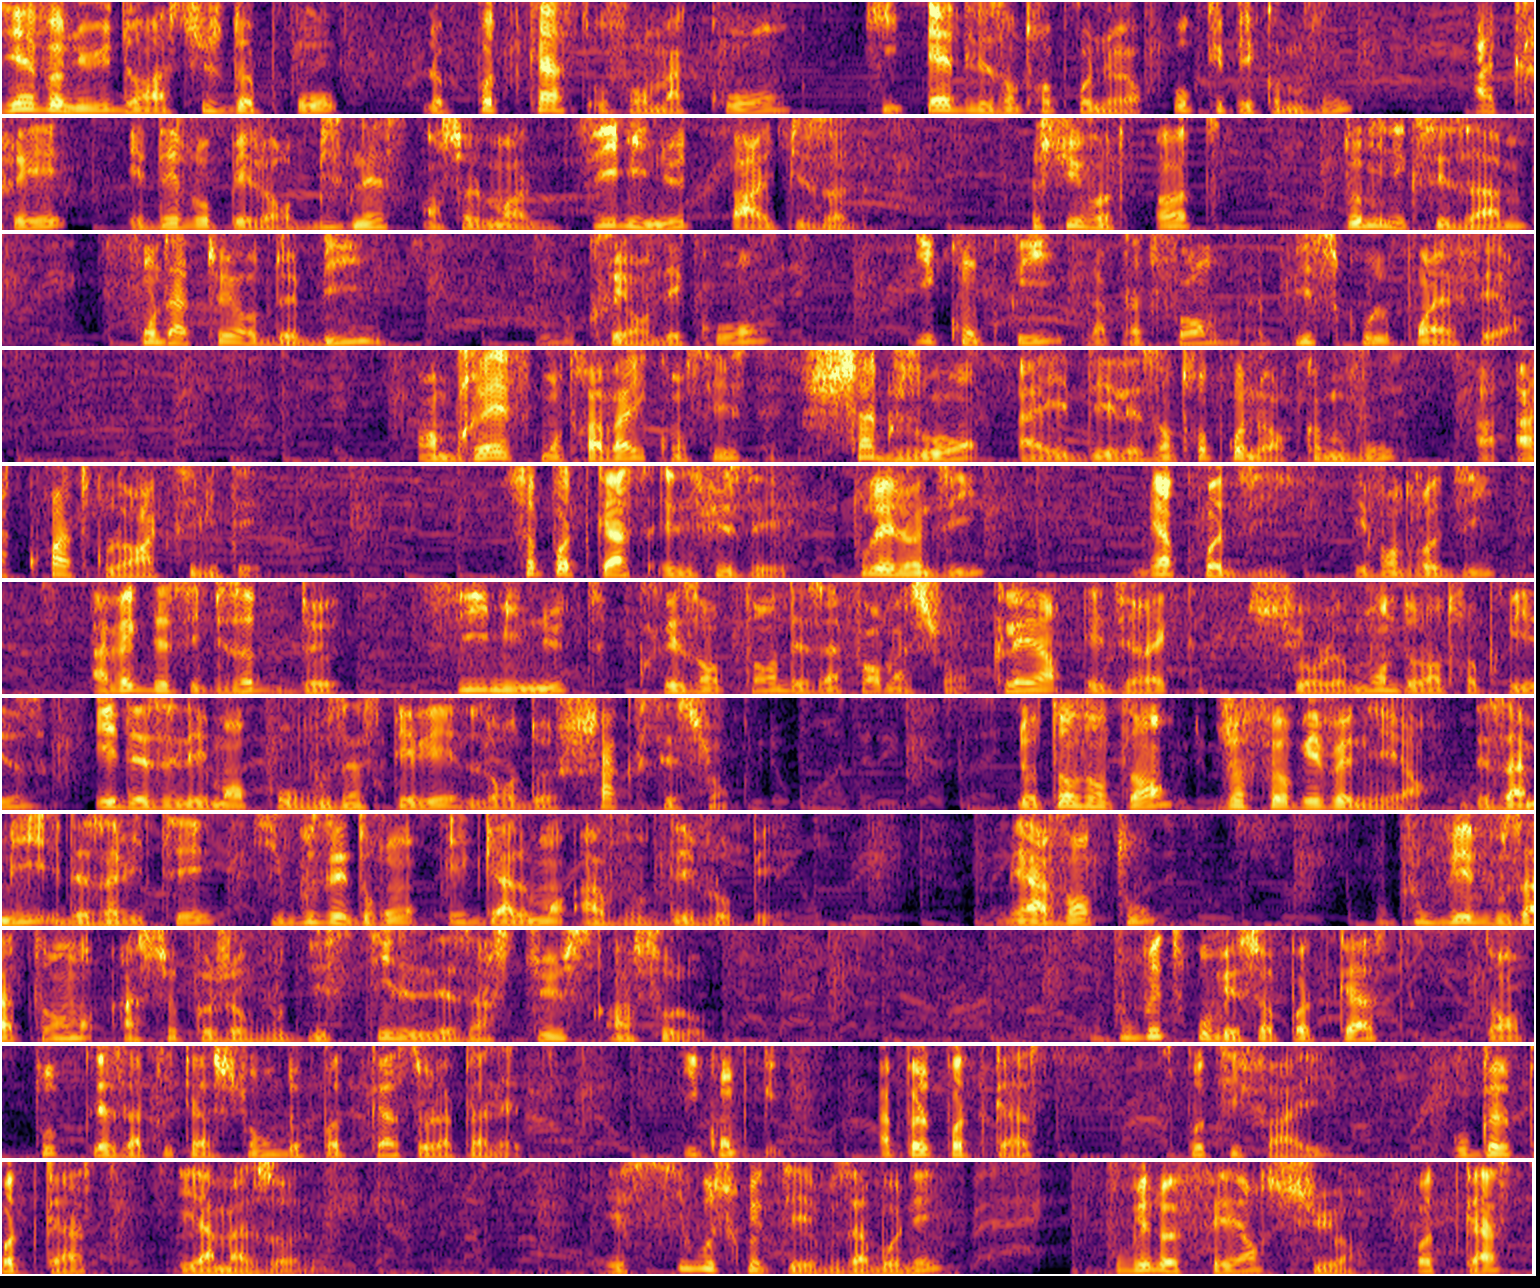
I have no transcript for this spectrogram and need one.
Bienvenue dans Astuces de Pro, le podcast au format court qui aide les entrepreneurs occupés comme vous à créer et développer leur business en seulement 10 minutes par épisode. Je suis votre hôte, Dominique Sizam, fondateur de BI, où nous créons des cours, y compris la plateforme bischool.fr. En bref, mon travail consiste chaque jour à aider les entrepreneurs comme vous à accroître leur activité. Ce podcast est diffusé tous les lundis, mercredis et vendredis avec des épisodes de 10 minutes présentant des informations claires et directes sur le monde de l'entreprise et des éléments pour vous inspirer lors de chaque session. De temps en temps, je ferai venir des amis et des invités qui vous aideront également à vous développer. Mais avant tout, vous pouvez vous attendre à ce que je vous distille les astuces en solo. Vous pouvez trouver ce podcast dans toutes les applications de podcast de la planète, y compris Apple Podcast, Spotify, Google Podcast et Amazon. Et si vous souhaitez vous abonner, vous pouvez le faire sur podcast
